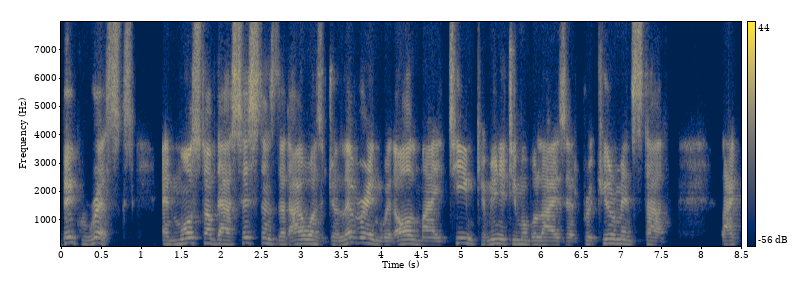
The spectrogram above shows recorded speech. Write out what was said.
big risks and most of the assistance that I was delivering with all my team, community mobilizer, procurement staff, like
